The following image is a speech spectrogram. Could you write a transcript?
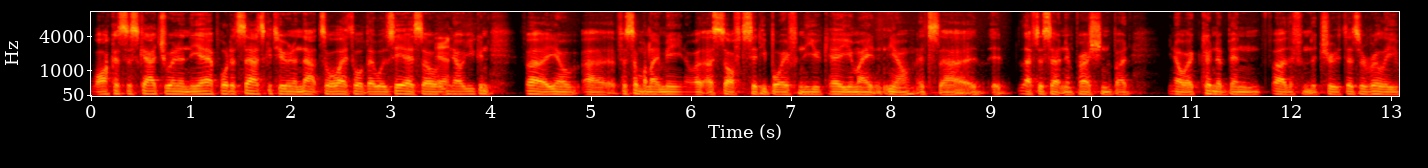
Wakaw, Saskatchewan, and the airport at Saskatoon, and that's all I thought there was here. So yeah. you know, you can for you know uh, for someone like me, you know, a, a, soft city boy from the UK, you might you know it's uh, it, it left a certain impression, but you know, it couldn't have been further from the truth. There's a really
